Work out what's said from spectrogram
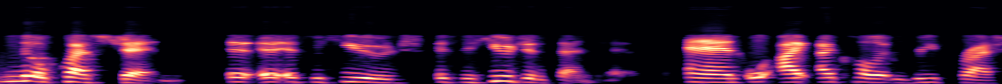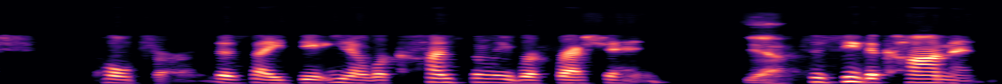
no question it, it's a huge it's a huge incentive and I, I call it refresh culture. This idea, you know, we're constantly refreshing. Yeah. To see the comments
